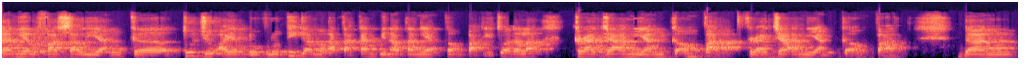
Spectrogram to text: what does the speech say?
Daniel pasal yang ke-7 ayat 23 mengatakan binatang yang keempat itu adalah kerajaan yang keempat, kerajaan yang keempat. Dan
